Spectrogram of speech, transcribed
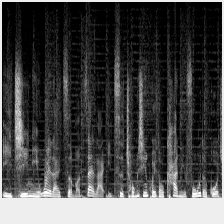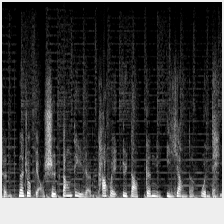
以及你未来怎么再来一次，重新回头看你服务的过程，那就表示当地人他会遇到跟你一样的问题。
